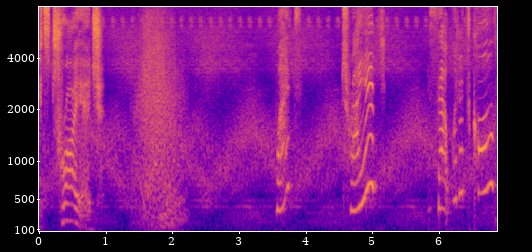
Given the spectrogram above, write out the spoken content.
It's Tri-Edge. What? Triad? Is that what it's called?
